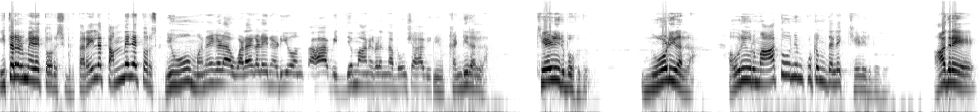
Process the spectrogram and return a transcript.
ಇತರರ ಮೇಲೆ ತೋರಿಸ್ಬಿಡ್ತಾರೆ, ಇಲ್ಲ ತಮ್ಮ ಮೇಲೆ ತೋರಿಸ್. ನೀವು ಮನೆಗಳ ಒಳಗಡೆ ನಡೆಯುವಂತಹ ವಿದ್ಯಮಾನಗಳನ್ನು ಬಹುಶಃ ನೀವು ಕಂಡಿರಲ್ಲ. ಕೇಳಿರಬಹುದು. ನೋಡಿರಲ್ಲ. ಅವರಿವ್ರ ಮಾತು ನಿಮ್ಮ ಕುಟುಂಬದಲ್ಲೇ ಕೇಳಿರ್ಬೋದು ಆದರೆ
